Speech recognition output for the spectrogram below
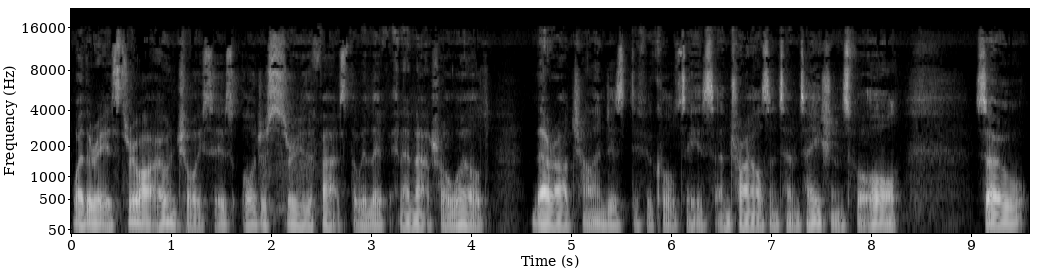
whether it is through our own choices or just through the fact that we live in a natural world. There are challenges, difficulties, and trials and temptations for all. So,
